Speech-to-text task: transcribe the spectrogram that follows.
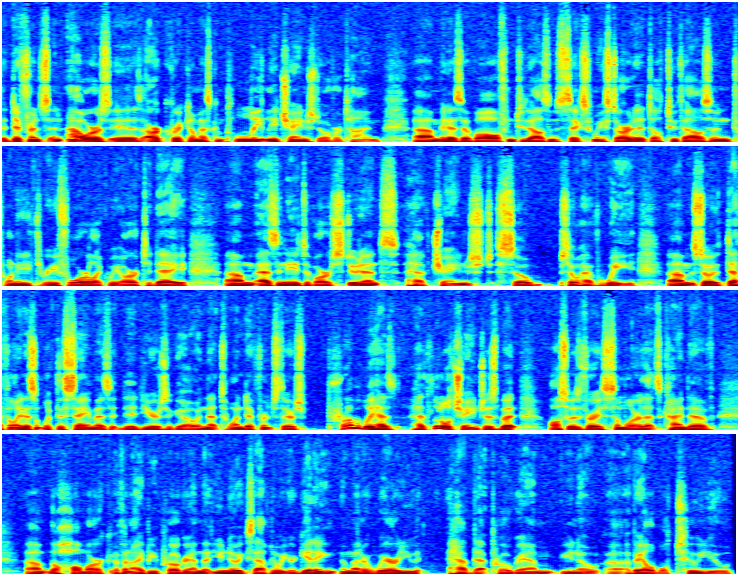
The difference in ours is our curriculum has completely changed over time. Um, it has evolved from 2006 when we started till 2023, 4, like we are today. Um, as the needs of our students have changed, so so have we. Um, so it definitely doesn't look the same as it did years ago, and that's one difference. There's probably has has little changes, but also is very similar. That's kind of um, the hallmark of an IB program that you know exactly what you're getting no matter where you have that program, you know, uh, available to you.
